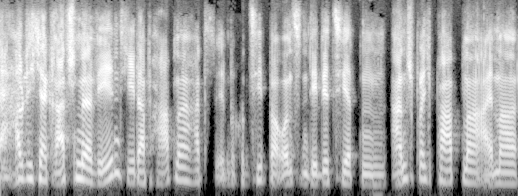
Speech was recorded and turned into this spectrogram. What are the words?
Ja, habe ich ja gerade schon erwähnt. Jeder Partner hat im Prinzip bei uns einen dedizierten Ansprechpartner. Einmal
